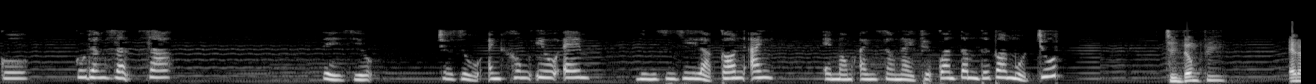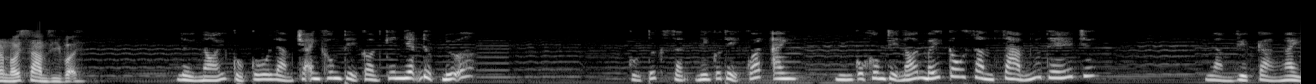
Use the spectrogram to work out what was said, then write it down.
cô, cô đang giận sao? Tề Diệu, cho dù anh không yêu em, nhưng Duy Duy là con anh, em mong anh sau này phải quan tâm tới con một chút. Trình Tâm Phi, em đang nói xàm gì vậy? Lời nói của cô làm cho anh không thể còn kiên nhẫn được nữa. Cô tức giận nên có thể quát anh, nhưng cô không thể nói mấy câu xàm xàm như thế chứ. Làm việc cả ngày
